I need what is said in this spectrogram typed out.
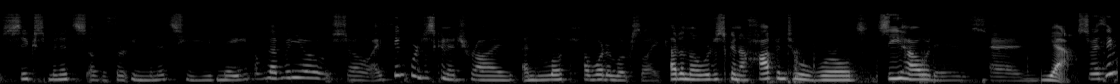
six minutes of the 13 minutes he made of that video. So I think we're just gonna try and look at what it looks like. I don't know. We're just gonna hop into a world, see how it is, and yeah. So I think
